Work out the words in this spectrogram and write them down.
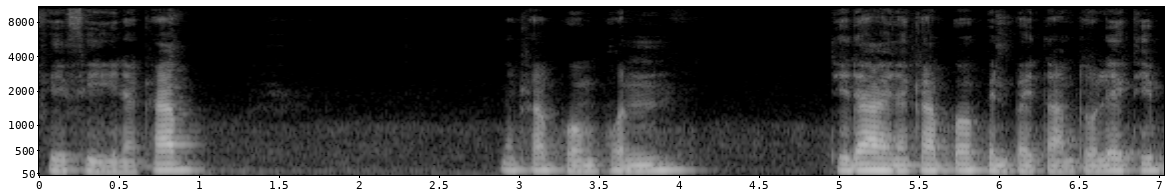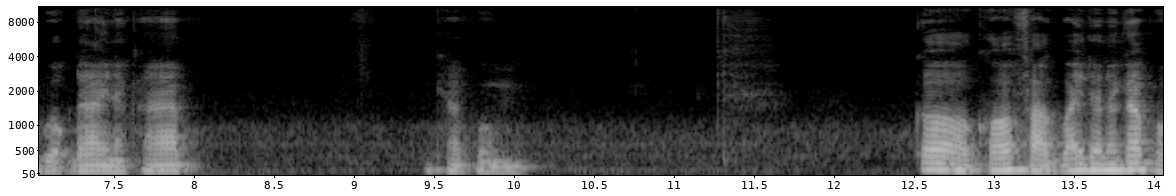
ฟรีๆนะครับนะครับผมผลที่ได้นะครับก็เป็นไปตามตัวเลขที่บวกได้นะครับนะครับผม ก็ขอฝากไว้ด้วยนะครับผ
